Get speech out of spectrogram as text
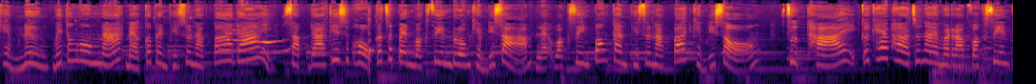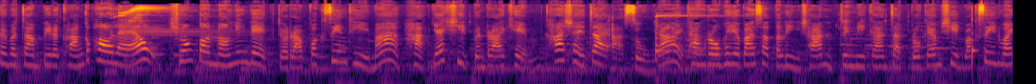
เข็มหนึ่งไม่ต้องงงนะ แมวก็เป็นพิษสุนัขบ้าได้ สัปดาห์ที่ 16 ก็จะเป็นวัคซีนรวมเข็มที่ 3 และวัคซีนป้องกันพิษสุนัขบ้าเข็มที่ 2 สุดท้ายก็แค่พาเจ้านายมารับวัคซีนเป็นประจำปีละครั้งก็พอแล้ว ช่วงตอนน้องยังเด็กจะรับวัคซีนถี่มาก หากแยกฉีดเป็นรายเข็ม ค่าใช้จ่ายอาจสูงได้ ทางโรงพยาบาลสัตว์ตลิ่งชันจึงมีการจัดโปรแกรมฉีดวัคซีนไว้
